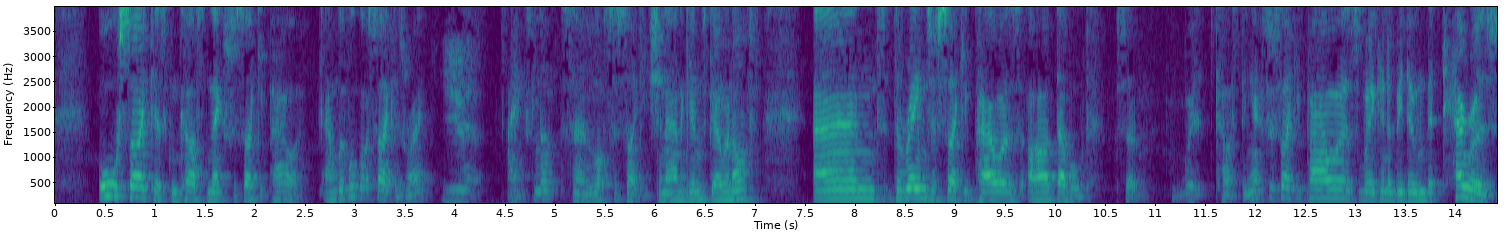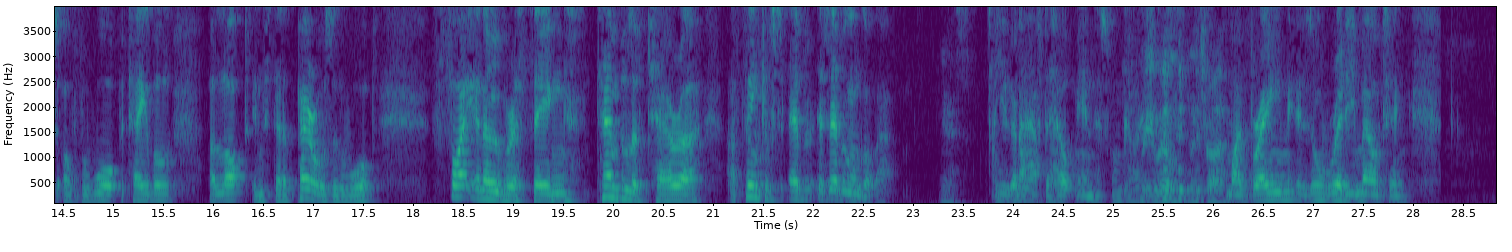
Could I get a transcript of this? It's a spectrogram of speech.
all psykers can cast an extra psychic power. And we've all got psykers, right? Yes. Excellent. So lots of psychic shenanigans going off. And the range of psychic powers are doubled. So we're casting extra psychic powers. We're going to be doing the terrors of the warp table a lot instead of perils of the warp. Fighting over a thing, Temple of Terror. I think, of, has everyone got that? Yes. You're going to have to help me in this one, guys. We will. We'll try. My brain is already melting.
